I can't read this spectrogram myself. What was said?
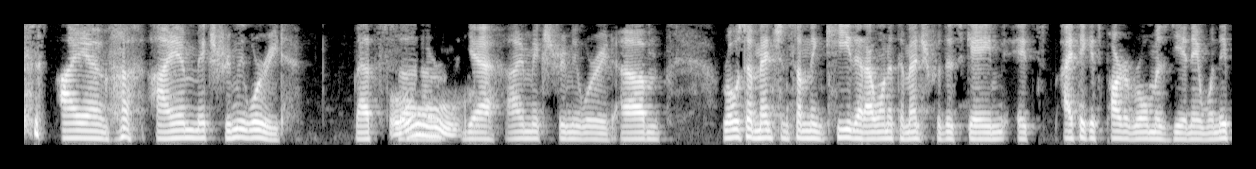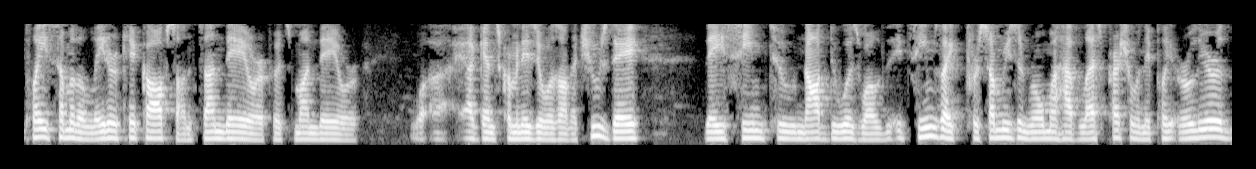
I am I am extremely worried. That's uh, yeah, I'm extremely worried. Um, Rosa mentioned something key that I wanted to mention for this game. It's I think it's part of Roma's DNA when they play some of the later kickoffs on Sunday or if it's Monday or uh, against Cremonese was on a Tuesday, they seem to not do as well. It seems like for some reason Roma have less pressure when they play earlier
